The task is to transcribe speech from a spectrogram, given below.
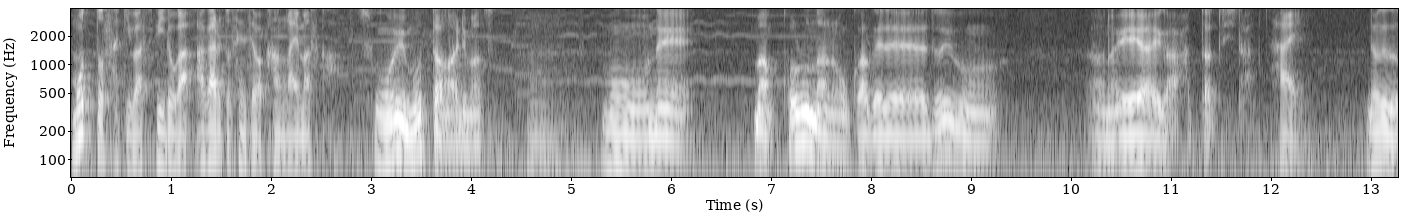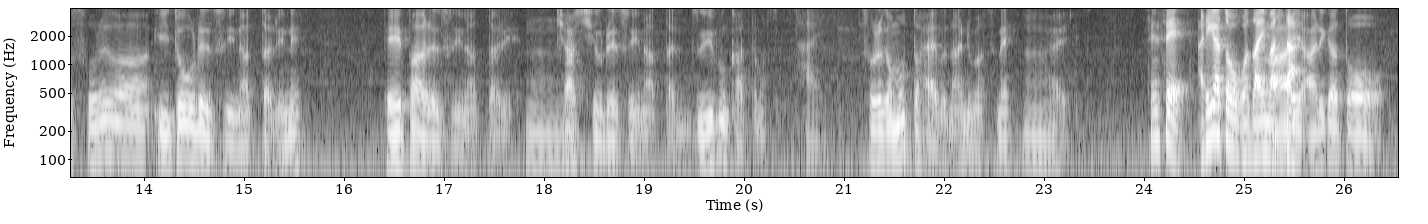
もっと先はスピードが上がると先生は考えますか、すごいもっと上がりますもうねまあコロナのおかげで随分あの AI が発達した。はい。だけどそれは移動レスになったりねペーパーレスになったり、うん。キャッシュレスになったり随分変わってます。はい。それがもっと早くなりますね、うん。はい、先生ありがとうございました、はい、ありがとう。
